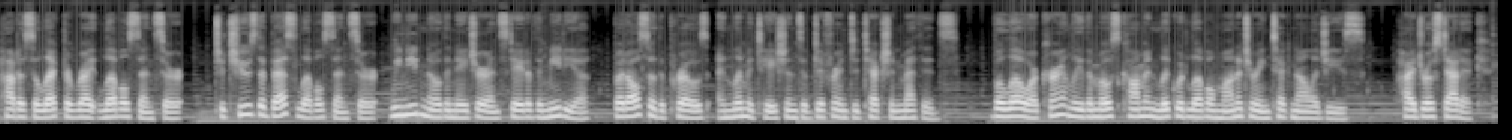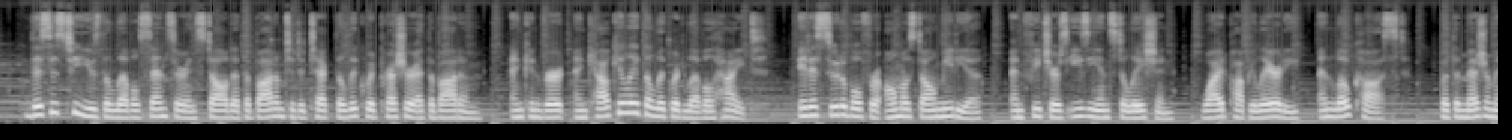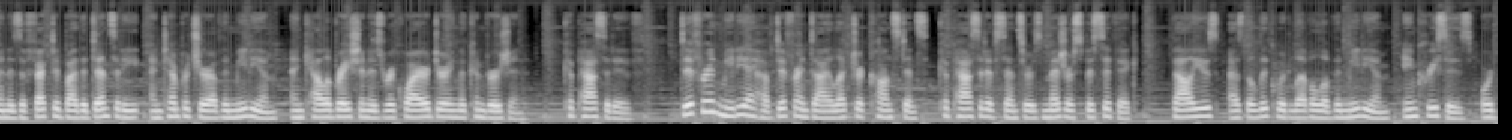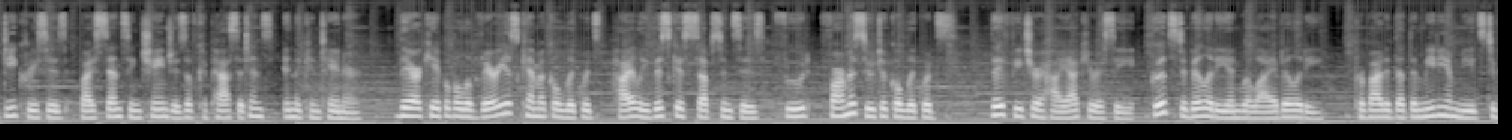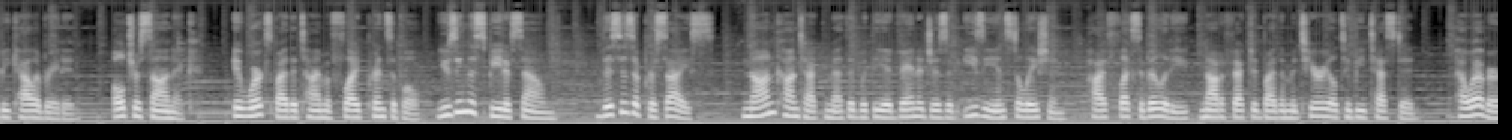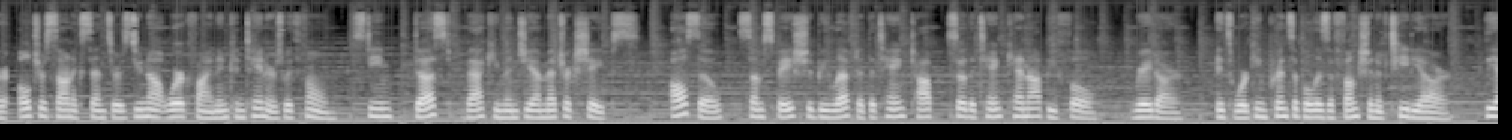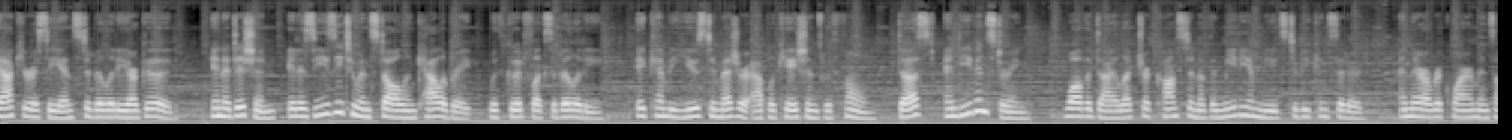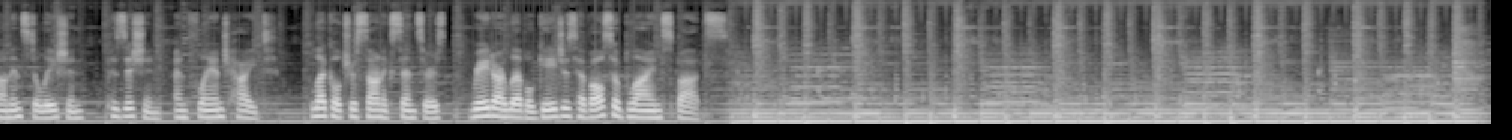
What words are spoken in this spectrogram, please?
How to select the right level sensor. To choose the best level sensor, we need know the nature and state of the media, but also the pros and limitations of different detection methods. Below are currently the most common liquid level monitoring technologies. Hydrostatic. This is to use the level sensor installed at the bottom to detect the liquid pressure at the bottom, and convert and calculate the liquid level height. It is suitable for almost all media, and features easy installation, wide popularity, and low cost. But the measurement is affected by the density and temperature of the medium, and calibration is required during the conversion. Capacitive. Different media have different dielectric constants. Capacitive sensors measure specific values as the liquid level of the medium increases or decreases by sensing changes of capacitance in the container. They are capable of various chemical liquids, highly viscous substances, food, pharmaceutical liquids. They feature high accuracy, good stability and reliability, provided that the medium needs to be calibrated. Ultrasonic. It works by the time of flight principle, using the speed of sound. This is a precise, non-contact method with the advantages of easy installation, high flexibility, not affected by the material to be tested. However, ultrasonic sensors do not work fine in containers with foam, steam, dust, vacuum and geometric shapes. Also, some space should be left at the tank top so the tank cannot be full. Radar. Its working principle is a function of TDR. The accuracy and stability are good, in addition, it is easy to install and calibrate, with good flexibility. It can be used to measure applications with foam, dust, and even stirring, while the dielectric constant of the medium needs to be considered, and there are requirements on installation, position, and flange height. Like ultrasonic sensors, radar level gauges have also blind spots.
